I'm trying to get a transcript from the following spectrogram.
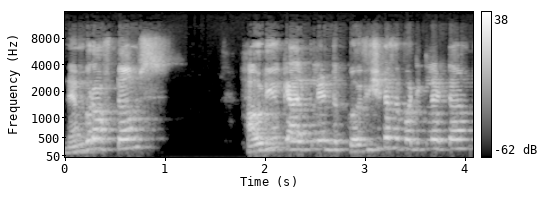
number of terms, how do you calculate the coefficient of a particular term?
